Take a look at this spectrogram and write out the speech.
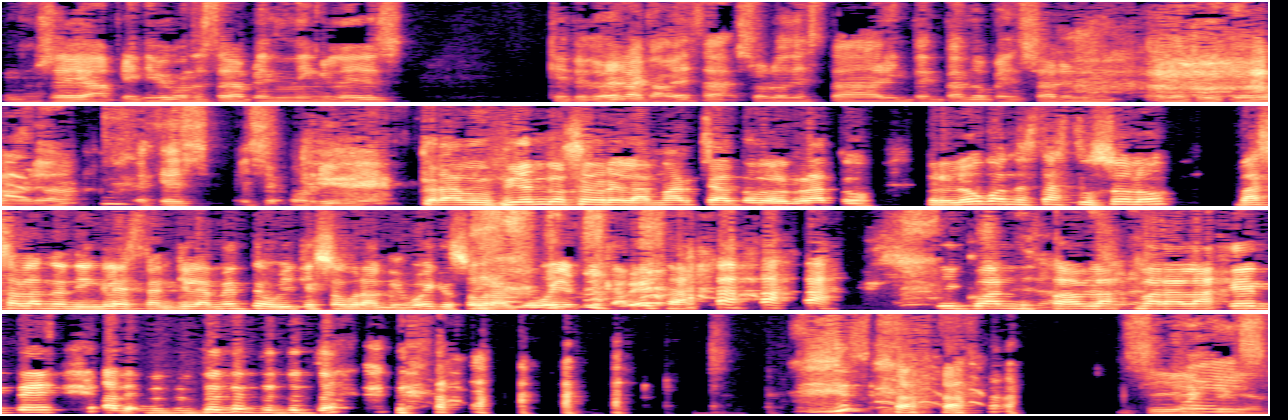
no sé, al principio cuando estaba aprendiendo inglés, que te duele la cabeza solo de estar intentando pensar en, en otro idioma, ¿verdad? Es que es, es, horrible. Traduciendo sobre la marcha todo el rato. Pero luego cuando estás tú solo, vas hablando en inglés tranquilamente, uy, qué sobra que voy, qué sobra que voy en mi cabeza. y cuando hablas para la gente... sí, pues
